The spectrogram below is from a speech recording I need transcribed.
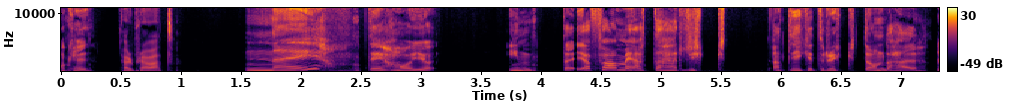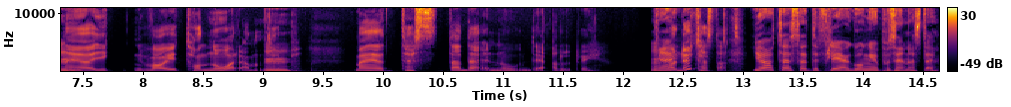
Okej. Har du prövat? Nej, det har jag inte. Jag för mig att det, här rykt, att det gick ett rykte om det här när jag gick, var i tonåren. Typ. Men jag testade nog det aldrig. Nej. Har du testat? Jag har testat det flera gånger på senaste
